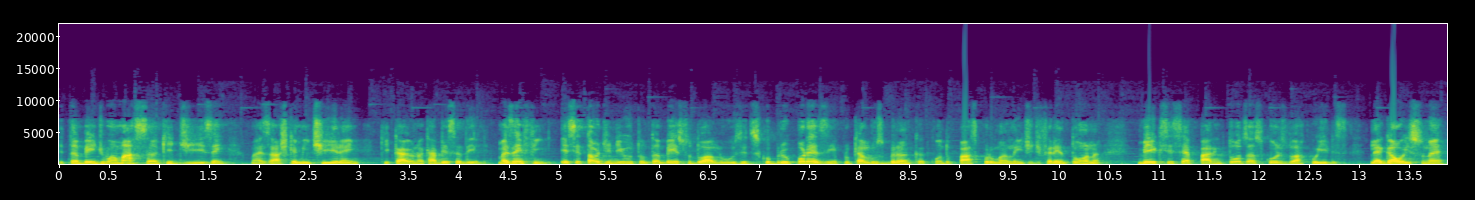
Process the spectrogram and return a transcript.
e também de uma maçã que dizem, mas acho que é mentira, hein, que caiu na cabeça dele. Mas enfim, esse tal de Newton também estudou a luz e descobriu, por exemplo, que a luz branca, quando passa por uma lente diferentona, meio que se separa em todas as cores do arco-íris. Legal isso, né?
